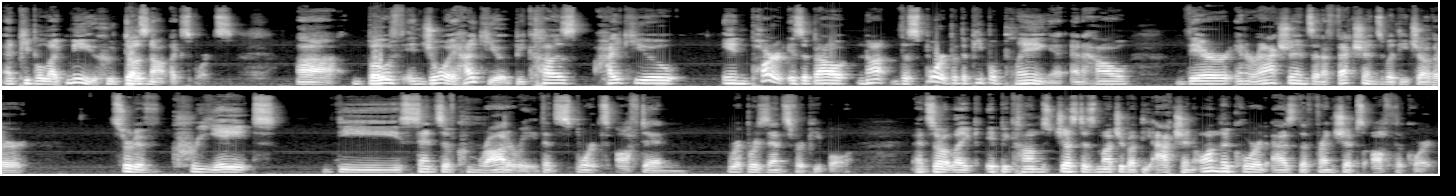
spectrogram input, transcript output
And people like me who does not like sports, uh, both enjoy Haikyuu because Haikyuu in part is about not the sport, but the people playing it and how their interactions and affections with each other sort of create the sense of camaraderie that sports often represents for people. And so like it becomes just as much about the action on the court as the friendships off the court.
